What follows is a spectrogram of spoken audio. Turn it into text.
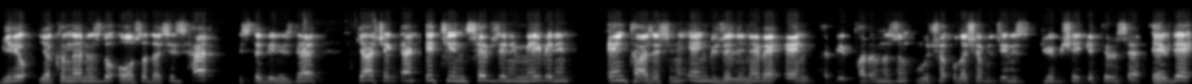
biri yakınlarınızda olsa da siz her istediğinizde gerçekten etin, sebzenin, meyvenin en tazesini, en güzelini ve en tabii paranızın ulaşa, ulaşabileceğiniz gibi bir şey getirirse evde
